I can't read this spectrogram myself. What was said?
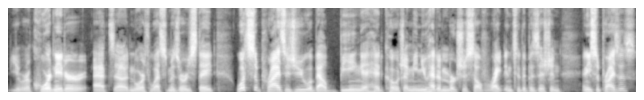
you were a coordinator at uh, Northwest Missouri State. What surprises you about being a head coach? I mean, you had to immerse yourself right into the position. Any surprises?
